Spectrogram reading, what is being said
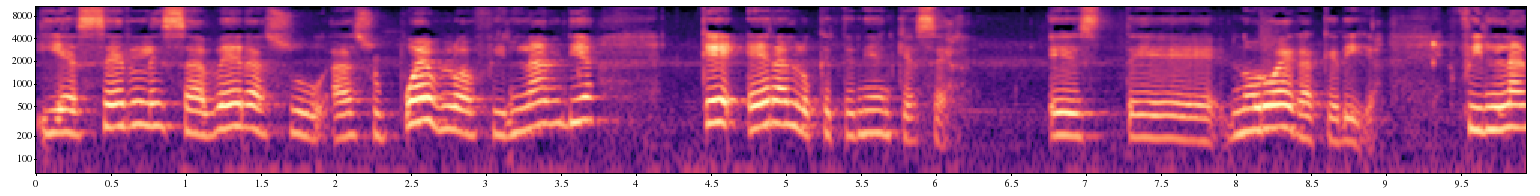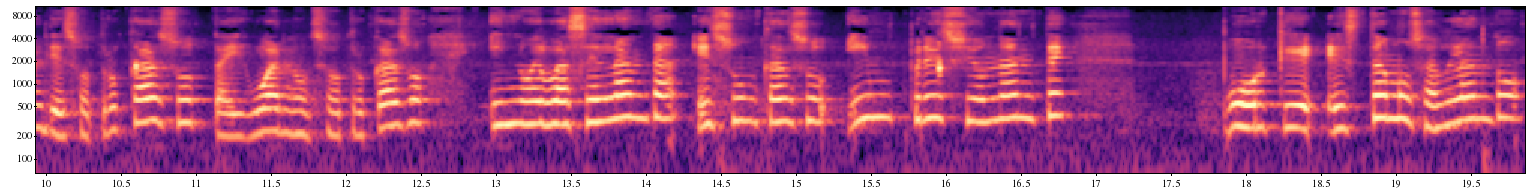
y hacerle saber a su, a su pueblo, a Finlandia, qué era lo que tenían que hacer. Este, Noruega, que diga. Finlandia es otro caso, Taiwán es otro caso y Nueva Zelanda es un caso impresionante porque estamos hablando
